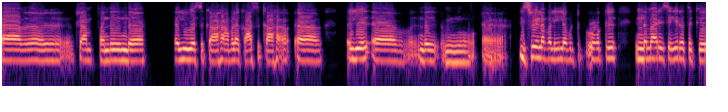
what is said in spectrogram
ஆஹ், ட்ரம்ப் வந்து இந்த யுஎஸ்க்காக அவ்வளவு காசுக்காக இந்த இஸ்ரேலை வழியில விட்டு போட்டு இந்த மாதிரி செய்யறதுக்கு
